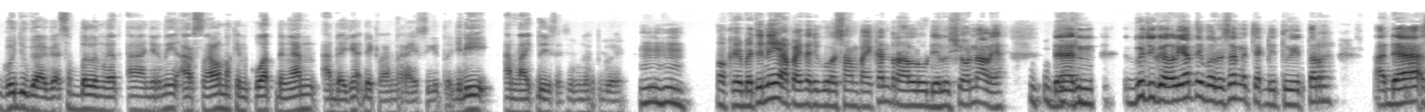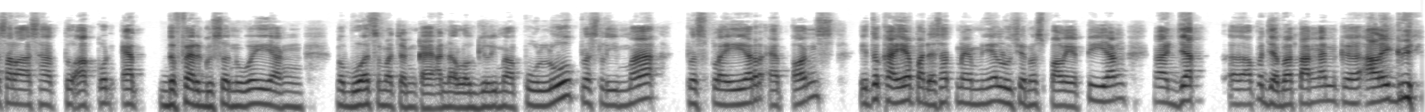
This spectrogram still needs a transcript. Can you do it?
gue juga agak sebel ngeliat ah, anjir nih Arsenal makin kuat dengan adanya Declan Rice gitu. Jadi unlikely sih menurut gue. Mm -hmm. Oke, berarti ini apa yang tadi gue sampaikan terlalu delusional ya. Dan gue juga lihat nih barusan ngecek di Twitter ada salah satu akun at The Ferguson Way yang ngebuat semacam kayak analogi 50 plus 5 plus player add-ons itu kayak pada saat meme-nya Luciano Spalletti yang ngajak uh, apa jabat tangan ke Allegri.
